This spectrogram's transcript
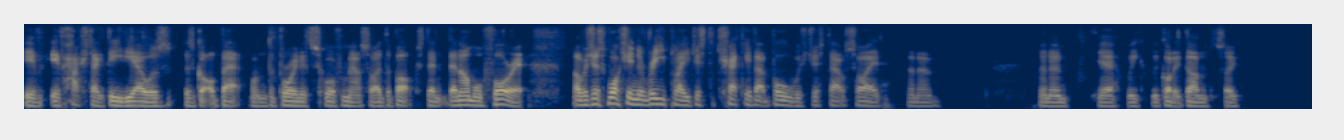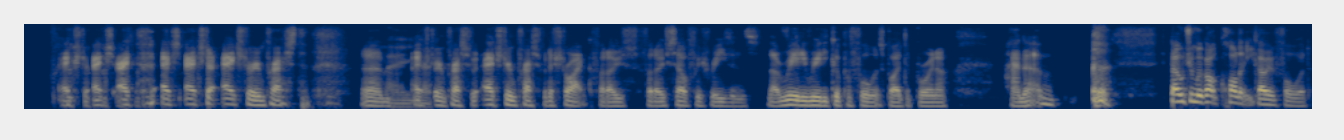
if if hashtag DDL has, has got a bet on De Bruyne to score from outside the box, then then I'm all for it. I was just watching the replay just to check if that ball was just outside, and um, and um, yeah, we we got it done. So extra extra extra extra, extra impressed, um, extra impressed, with, extra impressed with the strike for those for those selfish reasons. No, really really good performance by De Bruyne, and um, Belgium have got quality going forward.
